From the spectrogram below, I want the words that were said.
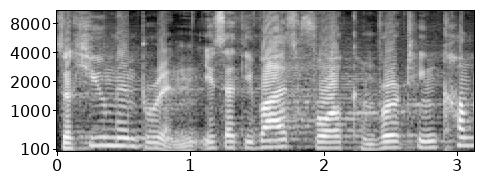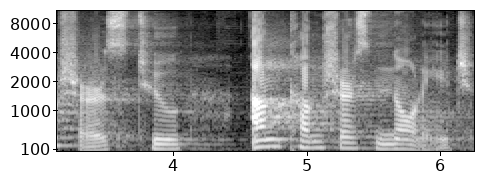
The human brain is a device for converting conscious to unconscious knowledge.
